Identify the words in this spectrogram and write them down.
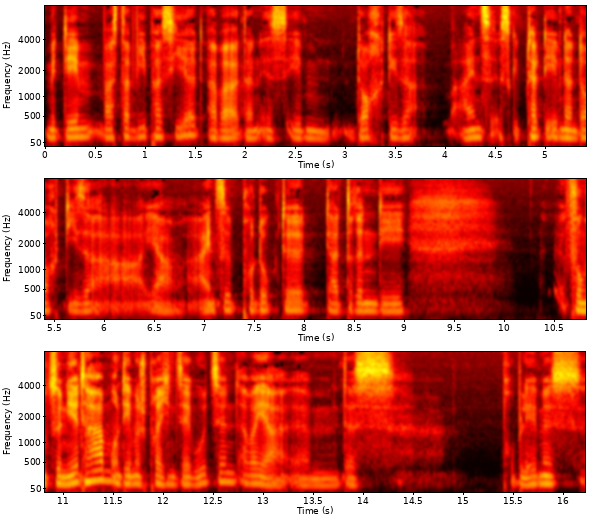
mit dem, was da wie passiert, aber dann ist eben doch diese Einzel, es gibt halt eben dann doch diese ja, Einzelprodukte da drin, die funktioniert haben und dementsprechend sehr gut sind. Aber ja, ähm, das Problem ist,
